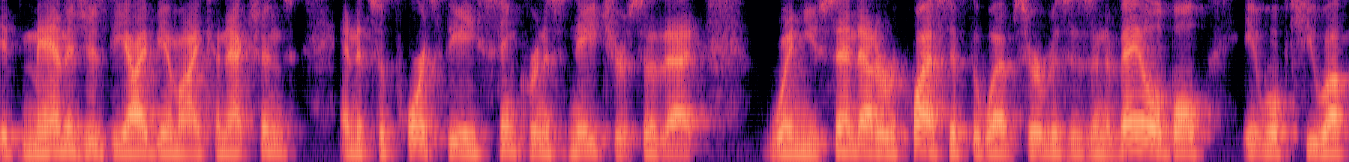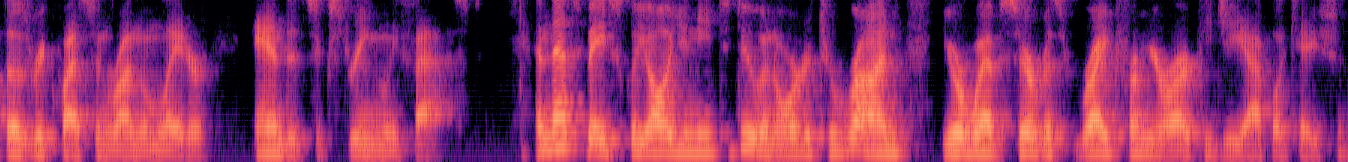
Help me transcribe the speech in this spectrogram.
It manages the IBM i connections and it supports the asynchronous nature so that when you send out a request, if the web service isn't available, it will queue up those requests and run them later, and it's extremely fast. And that's basically all you need to do in order to run your web service right from your RPG application.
